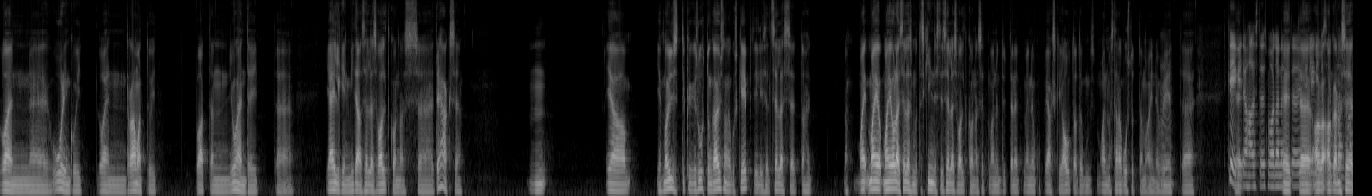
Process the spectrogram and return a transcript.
loen äh, uuringuid, loen raamatuid, vaatan juhendeid, äh, jälgin, mida selles valdkonnas äh, tehakse. Mm, ja, ja ma üldiselt ikkagi suhtun ka üsna nagu skeptiliselt sellesse, et noh, et noh, ma, ma ei, ma ei ole selles mõttes kindlasti selles valdkonnas, et ma nüüd ütlen, et me nagu peakski autod maailmast ära kustutama, on ju, või Mm. et äh, keegi ei taha seda, siis ma arvan, et et aga, aga noh, see,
